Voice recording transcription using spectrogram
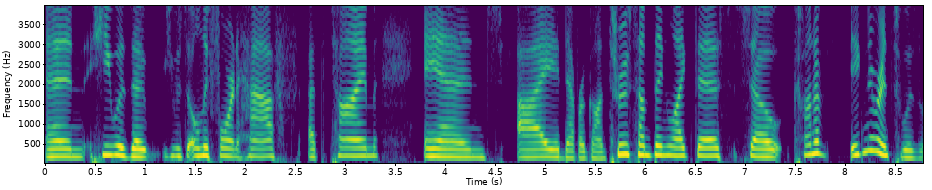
And he was a he was only four and a half at the time, and I had never gone through something like this. So kind of ignorance was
